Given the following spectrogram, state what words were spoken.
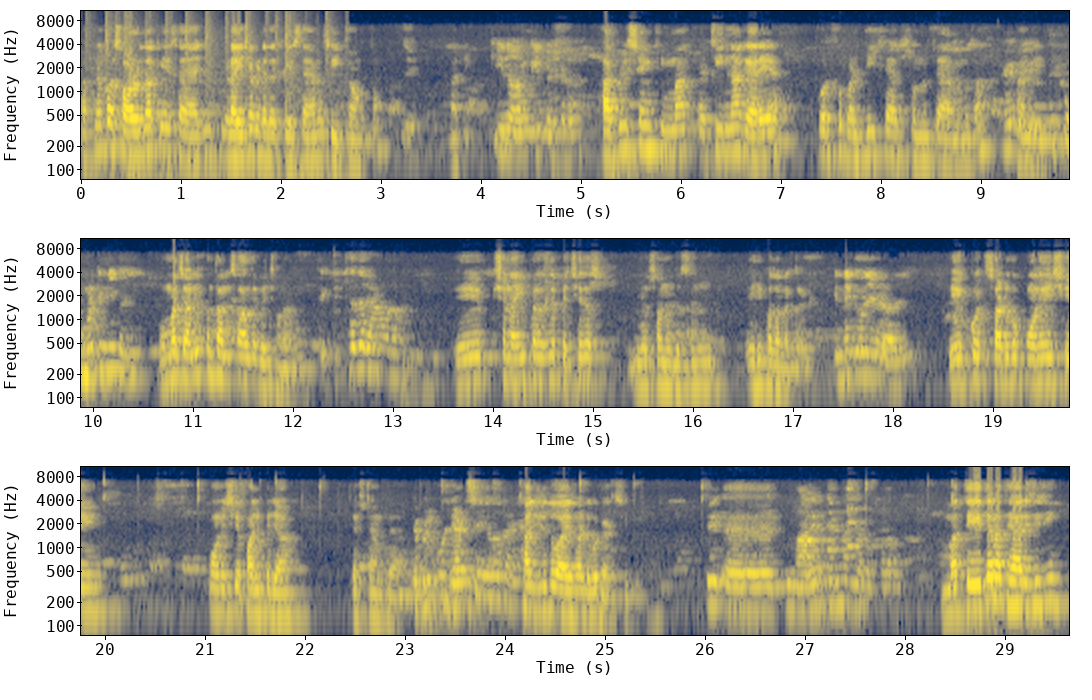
ਆਪਣੇ ਕੋਲ ਅਸੌਲਟ ਦਾ ਕੇਸ ਆਇਆ ਜੀ ਲੜਾਈ ਝਗੜੇ ਦਾ ਕੇਸ ਆਇਆ ਮਸੀਤ ਚੌਂਕ ਤੋਂ। ਜੀ। ਹਾਂਜੀ। ਕੀ ਨਾਮ ਕੀ ਦਾ ਹਰਪ੍ਰੀਤ ਸਿੰਘ ਚੀਮਾ ਚੀਨਾ ਕਹਿ ਰਹੇ ਆ ਉਰਫ ਬੰਟੀ ਸ਼ਾਇਦ ਸੁਣਨ ਚ ਆਇਆ ਮੈਨੂੰ ਤਾਂ। ਹਾਂਜੀ। ਉਮਰ ਕਿੰਨੀ ਹੈ ਜੀ? ਉਮਰ 40 45 ਸਾਲ ਦੇ ਵਿੱਚ ਹੋਣਾ ਜੀ। ਇਹ ਕਿੱਥੇ ਦਾ ਰਹਿਣ ਵਾਲਾ ਜੀ? ਇਹ ਸ਼ਨਾਈ ਪੈਲਸ ਦੇ ਪਿੱਛੇ ਦਾ ਸ- ਸਾਨੂੰ ਦੱਸਣ ਇਹੀ ਪਤਾ ਲੱਗਾ ਜੀ। ਕਿੰਨੇ ਕੁ ਵਜੇ ਆਇਆ ਜੀ? ਇਹ ਕੁਝ ਸਾਡੇ ਕੋਲ ਪੌਣੇ 6 ਪੌਣੇ 6 5:50 ਇਸ ਟਾਈਮ ਤੇ ਆਇਆ। ਇਹ ਬਿਲਕੁਲ ਡੈਡ ਸੀ ਜਦੋਂ ਰਹਿ ਹਾਂਜੀ ਜਦੋਂ ਆਏ ਸਾਡੇ ਕੋਲ ਡੈਡ ਸੀ। ਤੇ ਅਹ, ਮਾਰਿਆ ਕਿੰਨਾ ਗਿਆ ਪਤਾ ਮੈਂ ਤੇਜ਼ ਦਰ ਹਥਿਆਰ ਸੀ ਜੀ।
